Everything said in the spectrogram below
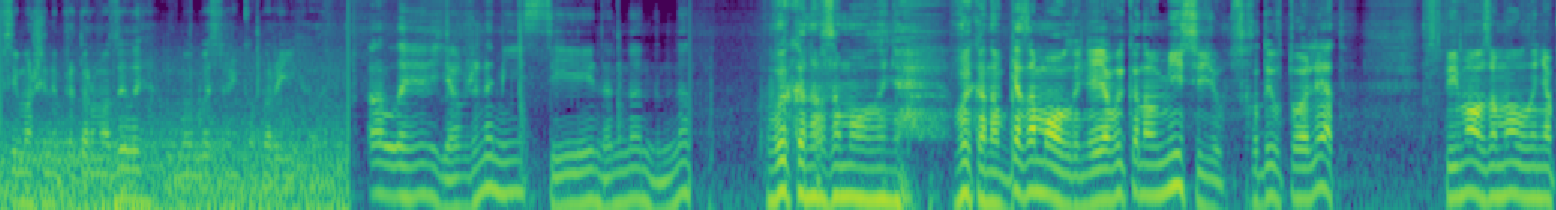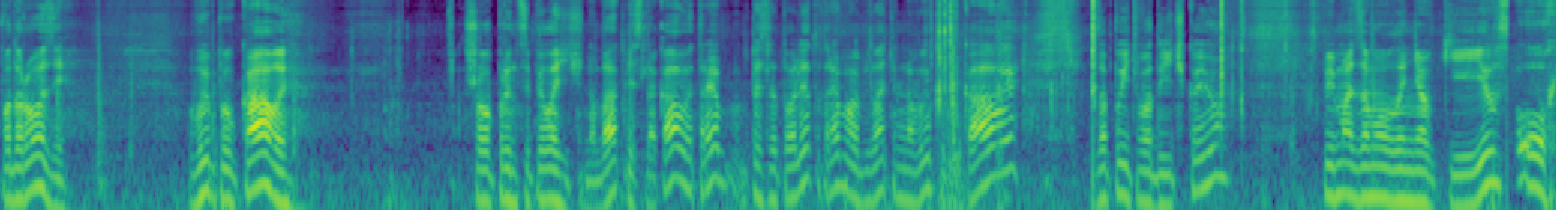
всі машини притормозили, ми швидко переїхали. Але я вже на місці. На-на-на-на. Виконав замовлення. Виконав я замовлення. Я виконав місію, сходив в туалет, спіймав замовлення по дорозі, випив кави. Що в принципі логічно, да? після кави треба, після туалету треба обов'язково випити кави, запити водичкою, спіймати замовлення в Київ. Ох,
